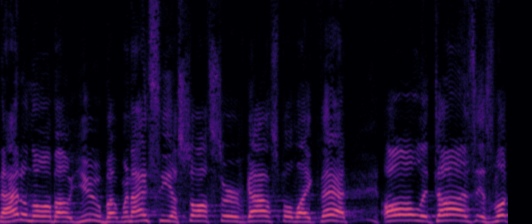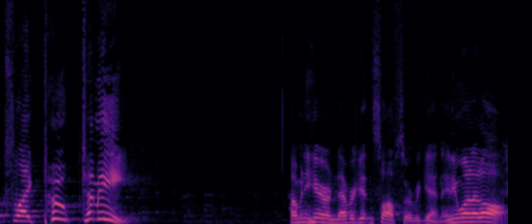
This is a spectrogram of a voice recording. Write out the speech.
now, I don't know about you, but when I see a soft serve gospel like that, all it does is looks like poop to me. How many here are never getting soft serve again? Anyone at all?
